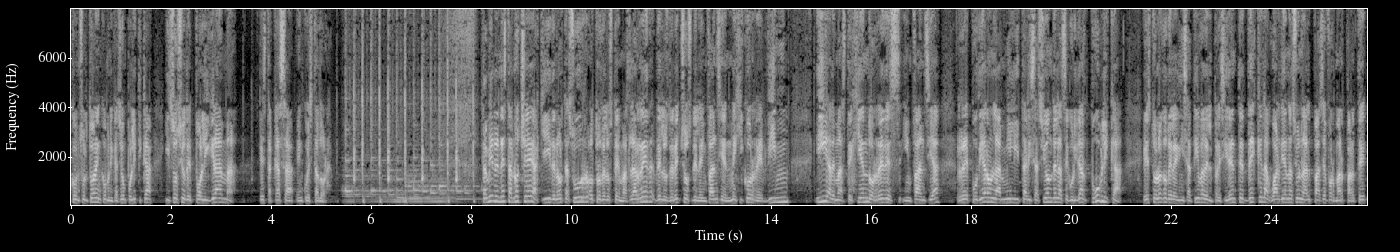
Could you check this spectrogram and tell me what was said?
consultor en comunicación política y socio de Poligrama, esta casa encuestadora. También en esta noche, aquí de norte a sur, otro de los temas, la red de los derechos de la infancia en México, Redim, y además Tejiendo Redes Infancia repudiaron la militarización de la seguridad pública. Esto luego de la iniciativa del presidente de que la Guardia Nacional pase a formar parte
